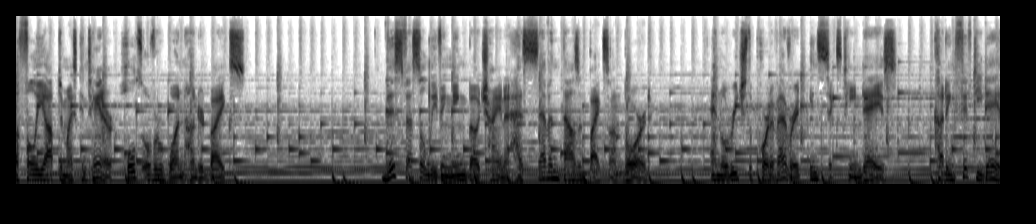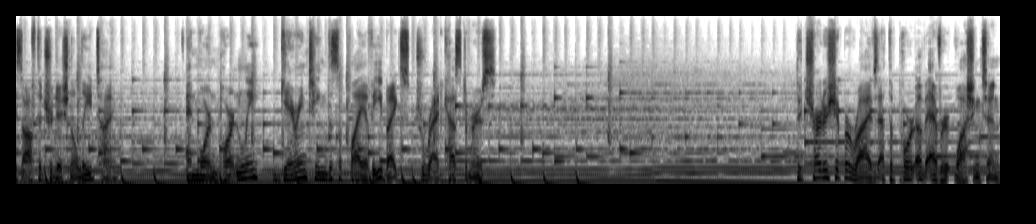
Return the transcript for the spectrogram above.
A fully optimized container holds over 100 bikes. This vessel leaving Ningbo, China has 7,000 bikes on board and will reach the port of Everett in 16 days, cutting 50 days off the traditional lead time. And more importantly, guaranteeing the supply of e bikes to Rad customers. The charter ship arrives at the port of Everett, Washington,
